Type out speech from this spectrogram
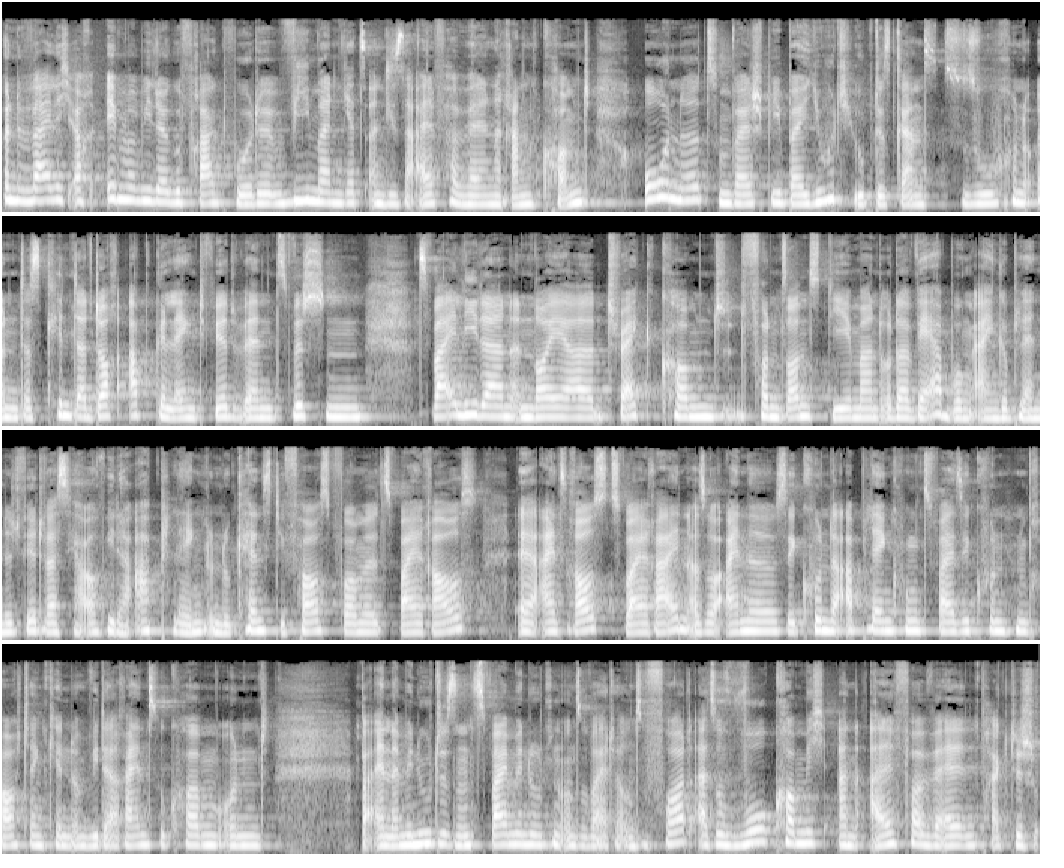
Und weil ich auch immer wieder gefragt wurde, wie man jetzt an diese Alpha-Wellen rankommt, ohne zum Beispiel bei YouTube das Ganze zu suchen und das Kind dann doch abgelenkt wird, wenn zwischen zwei Liedern ein neuer Track kommt von sonst jemand oder Werbung eingeblendet wird, was ja auch wieder ablenkt. Und du kennst die Faustformel zwei raus, äh, eins raus, zwei rein. Also eine Sekunde Ablenkung, zwei Sekunden braucht dein Kind, um wieder reinzukommen und bei einer Minute sind zwei Minuten und so weiter und so fort. Also wo komme ich an Alpha-Wellen praktisch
